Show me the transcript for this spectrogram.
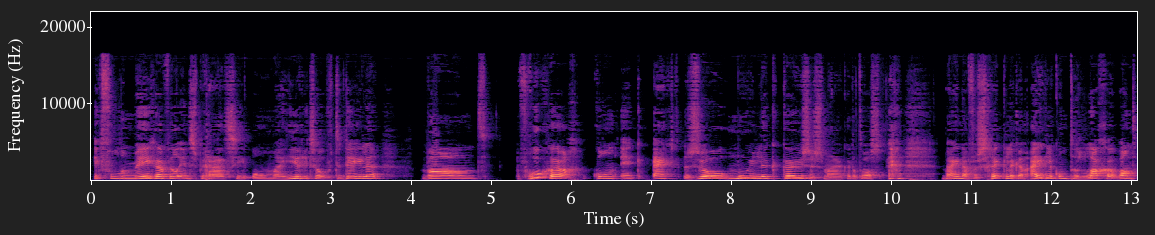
Ik voelde mega veel inspiratie om uh, hier iets over te delen. Want vroeger kon ik echt zo moeilijk keuzes maken. Dat was bijna verschrikkelijk en eigenlijk om te lachen. Want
